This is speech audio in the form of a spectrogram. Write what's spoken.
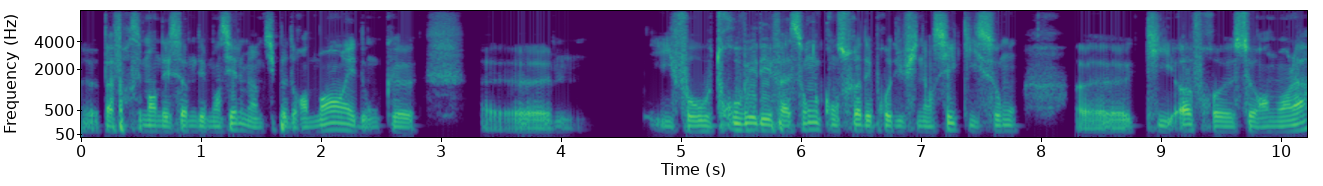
euh, pas forcément des sommes démentielles, mais un petit peu de rendement. Et donc, euh, euh, il faut trouver des façons de construire des produits financiers qui sont qui offrent ce rendement-là.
